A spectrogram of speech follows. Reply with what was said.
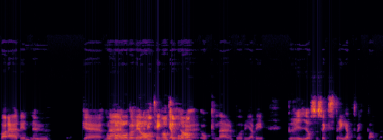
vad är det nu? Och, eh, Och när vad- började ja, vi tänka okej, på ja. det? Och när börjar vi bry oss så extremt mycket om det?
